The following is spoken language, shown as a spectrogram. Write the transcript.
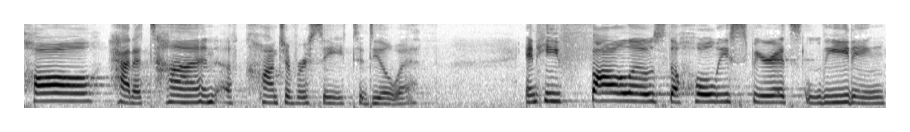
Paul had a ton of controversy to deal with. And he follows the Holy Spirit's leading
